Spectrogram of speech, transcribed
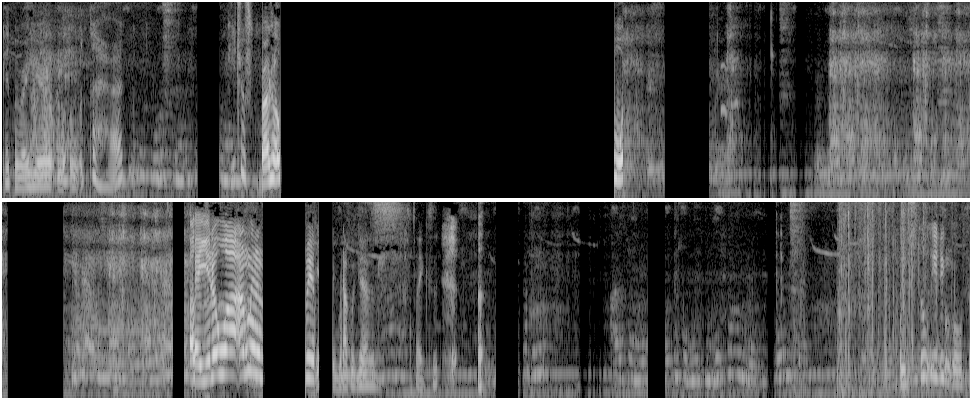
Get right here. What, what the heck? He just ran over. Okay, you know what? I'm gonna because like I'm still eating goldfish.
